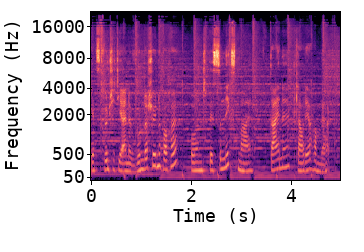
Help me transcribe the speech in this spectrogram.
Jetzt wünsche ich dir eine wunderschöne Woche und bis zum nächsten Mal. Deine Claudia Homberg.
